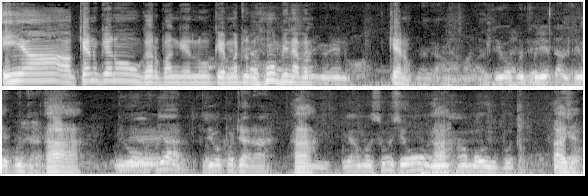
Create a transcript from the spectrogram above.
અહીંયા કેનું કેનું ઘર ભાંગેલું કે મતલબ હું બીના બન કેનું હા હા. જીવો પઠાર હા. આમાં શું છે? હું આમ ઊભો હતો અચ્છા.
